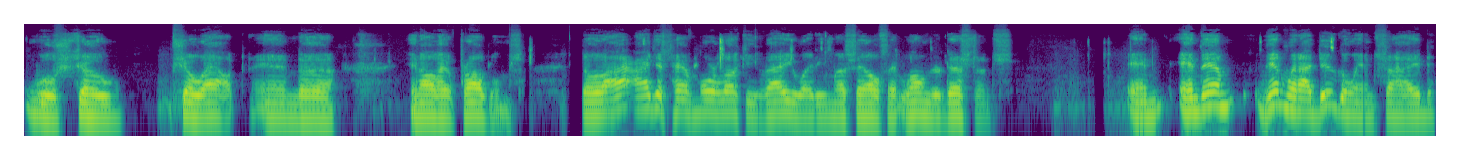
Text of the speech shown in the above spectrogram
will show show out, and uh, and I'll have problems. So I, I just have more luck evaluating myself at longer distance, and and then then when I do go inside,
